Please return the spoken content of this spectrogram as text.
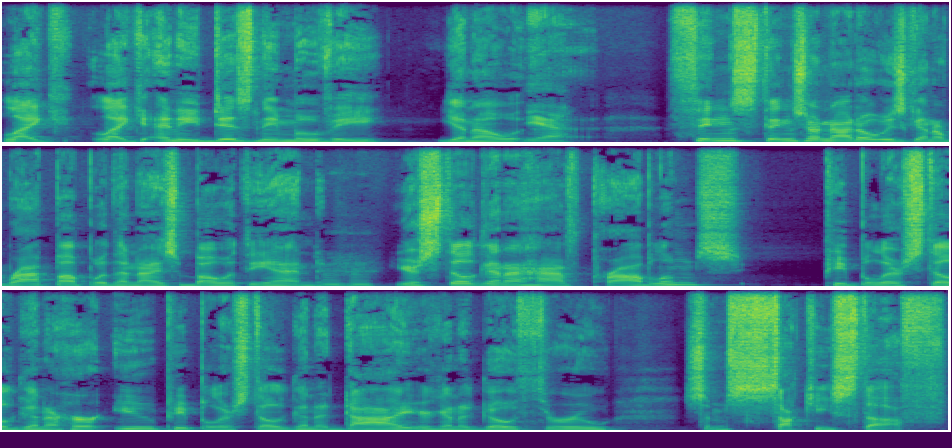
like like any Disney movie, you know, Yeah. things things are not always going to wrap up with a nice bow at the end. Mm-hmm. You're still going to have problems. People are still going to hurt you. People are still going to die. You're going to go through some sucky stuff.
